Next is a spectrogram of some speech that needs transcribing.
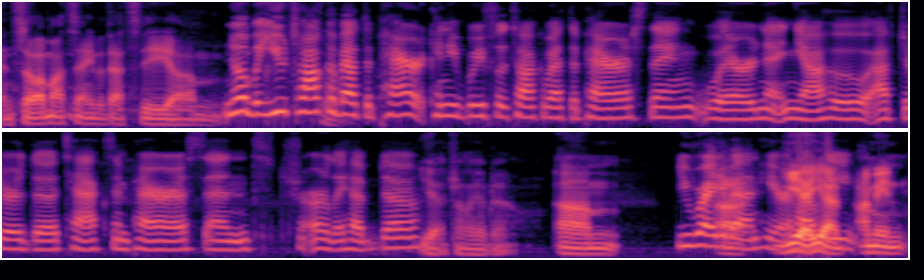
And so I'm not saying that that's the. Um, No, but you talk about the Paris. Can you briefly talk about the Paris thing where Netanyahu, after the attacks in Paris and Charlie Hebdo, yeah, Charlie Hebdo. Um, you write Uh, about here? Yeah, how yeah. he- I mean,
